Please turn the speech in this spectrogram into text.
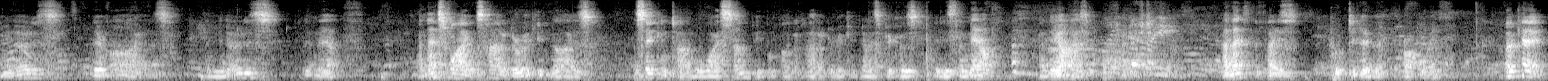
You notice their eyes, and you notice their mouth. And that's why it was harder to recognize the second time, or why some people find it harder to recognize, because it is the mouth and the eyes that have changed. And that's the face put together properly. Okay.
